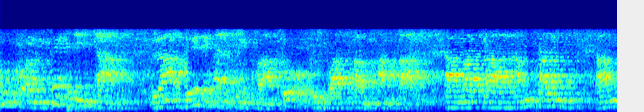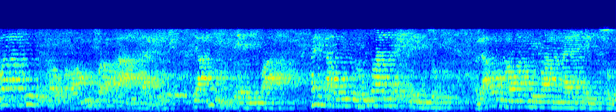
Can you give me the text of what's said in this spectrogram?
ทุกคนให้พยายาม ละเว้นนั่นสิ่งความชั่วคือความทำทางกายทางวาจาทางใจทางวัตถุของประการใดอย่าให้เป็นว่าให้เรารู้วันไหนเป็นสุขเรานอนอยู่วันไหนเป็นสุข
